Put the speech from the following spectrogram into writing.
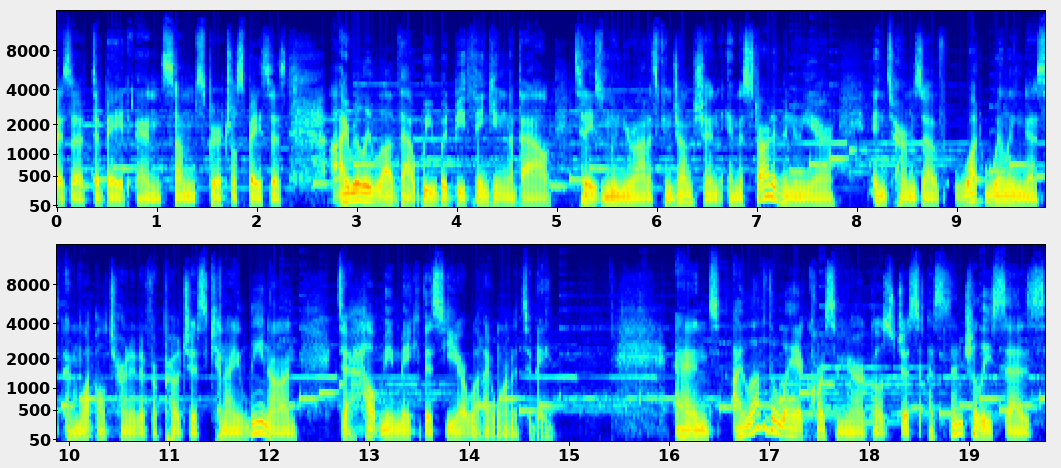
is a debate in some spiritual spaces, I really love that we would be thinking about today's Moon Uranus conjunction in the start of a new year in terms of what willingness and what alternative approaches can I lean on to help me make this year what I want it to be. And I love the way A Course in Miracles just essentially says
